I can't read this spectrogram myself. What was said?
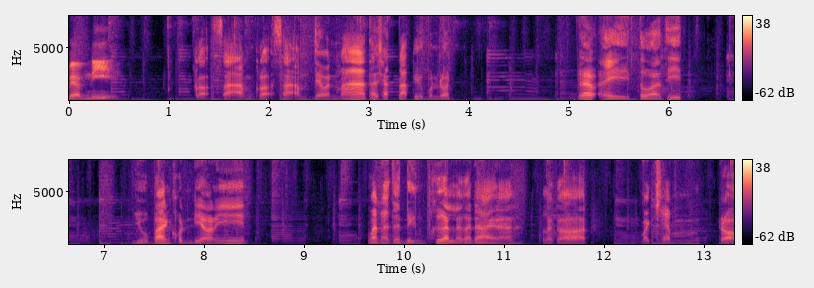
แบบนี้ เกราะสามเกราะสามเดี๋ยวมันมาถ้าชักปลักอยู่บนรถแล้วไอ้ตัวที่ อยู่บ้านคนเดียวนี้มันอาจจะดึงเพื่อนแล้วก็ได้นะ แล้วก็มาแคมป์รอ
